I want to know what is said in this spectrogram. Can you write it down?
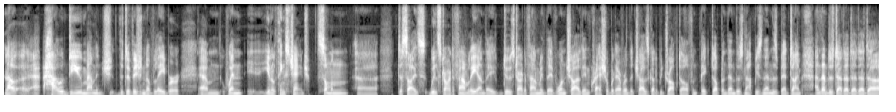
Now, uh, how do you manage the division of labour um, when you know things change? Someone uh, decides we'll start a family, and they do start a family. They have one child in creche or whatever. The child's got to be dropped off and picked up, and then there's nappies, and then there's bedtime, and then there's da da da da da.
